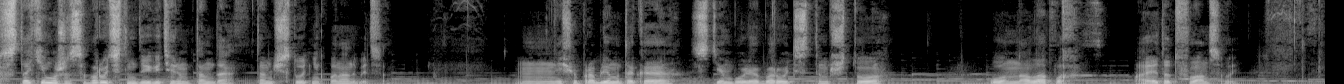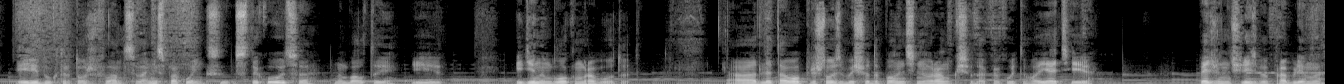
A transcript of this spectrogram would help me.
с таким уже с оборотистым двигателем, там да, там частотник понадобится. Еще проблема такая с тем более оборотистым, что он на лапах, а этот фланцевый. И редуктор тоже фланцевый. Они спокойненько стыкуются на болты и единым блоком работают. А для того пришлось бы еще дополнительную рамку сюда какую-то воять, и опять же начались бы проблемы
